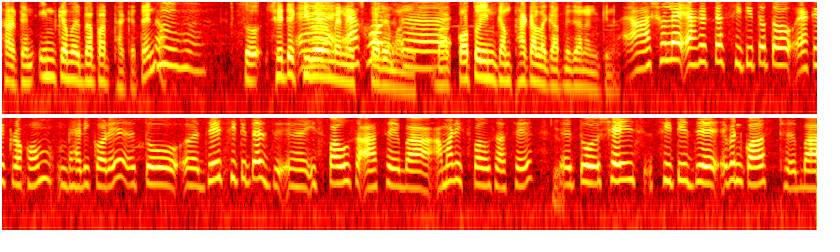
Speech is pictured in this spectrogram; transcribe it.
সার্টেন ইনকামের ব্যাপার থাকে, তাই না? সো সেটা কীভাবে ম্যানেজ করে মানুষ? বা কত ইনকাম থাকা লাগে আপনি জানেন কিনা? আসলে এক একটা সিটিতে তো এক এক রকম ভ্যারি করে। তো যে সিটিতে স্পাউস আছে বা আমার স্পাউস আছে তো সেই সিটির যে ইভেন কস্ট বা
